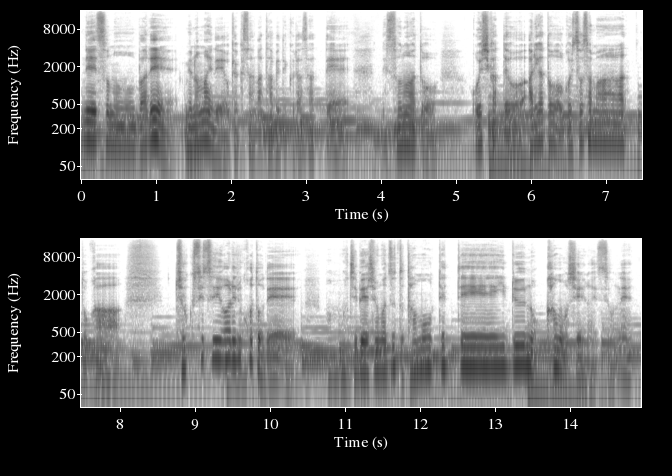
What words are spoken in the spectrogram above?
でその場で目の前でお客さんが食べてくださってでその後美味しかったよありがとうごちそうさまとか直接言われることで、まあ、モチベーションがずっと保てているのかもしれないですよね。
